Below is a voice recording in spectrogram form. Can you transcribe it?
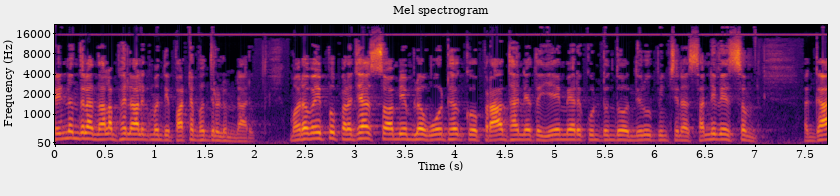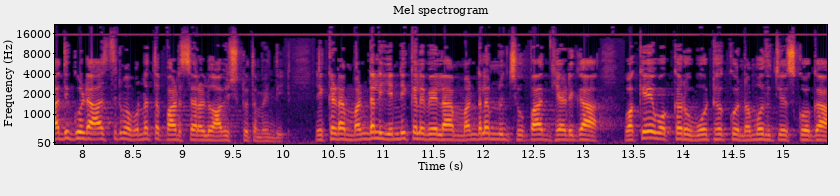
రెండు వందల నలభై నాలుగు మంది పట్టభద్రులున్నారు. మరోవైపు ప్రజాస్వామ్యంలో ఓటు హక్కు ప్రాధాన్యత ఏ మేరకు ఉంటుందో నిరూపించిన సన్నివేశం గాదిగూడ ఆశ్రమ ఉన్నత పాఠశాలలో ఆవిష్కృతమైంది. ఇక్కడ మండలి ఎన్నికల వేళ మండలం నుంచి ఉపాధ్యాయుడిగా ఒకే ఒక్కరు ఓటు హక్కు నమోదు చేసుకోగా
